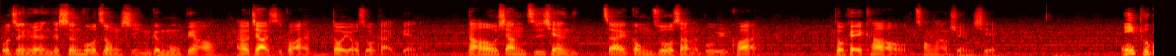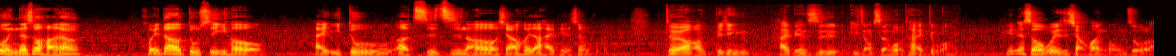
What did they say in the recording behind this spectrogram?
我整个人的生活重心跟目标，还有价值观都有所改变了。然后像之前在工作上的不愉快，都可以靠冲浪宣泄。哎、欸，不过你那时候好像回到都市以后，还一度呃辞职，然后想要回到海边生活。对啊，毕竟海边是一种生活态度啊。因为那时候我也是想换工作啦，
